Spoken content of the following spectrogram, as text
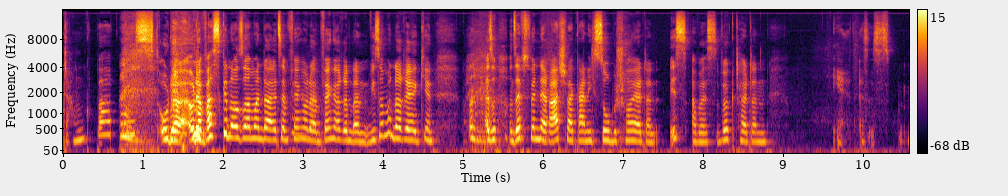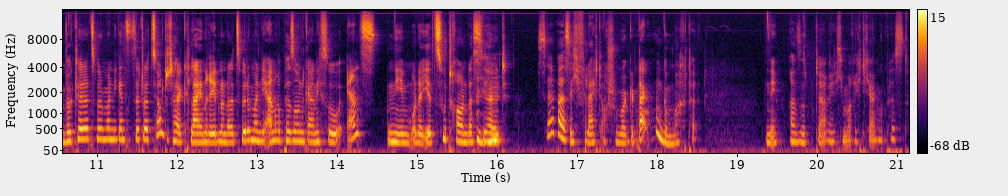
dankbar bist? Oder, oder was genau soll man da als Empfänger oder Empfängerin dann, wie soll man da reagieren? Also, und selbst wenn der Ratschlag gar nicht so bescheuert dann ist, aber es wirkt halt dann ja, es ist, wirkt halt, als würde man die ganze Situation total kleinreden und als würde man die andere Person gar nicht so ernst nehmen oder ihr zutrauen, dass sie mhm. halt selber sich vielleicht auch schon mal Gedanken gemacht hat. Nee, also da rede ich immer richtig angepisst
